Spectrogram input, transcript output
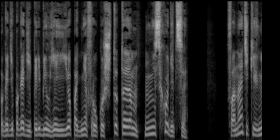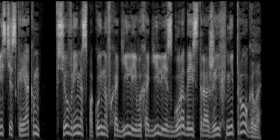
Погоди, погоди, перебил я ее, подняв руку, что-то не сходится. Фанатики вместе с Кряком все время спокойно входили и выходили из города, и стражи их не трогала.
